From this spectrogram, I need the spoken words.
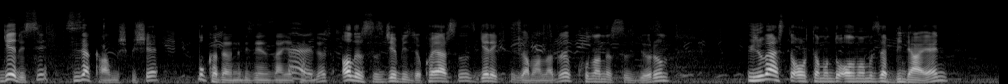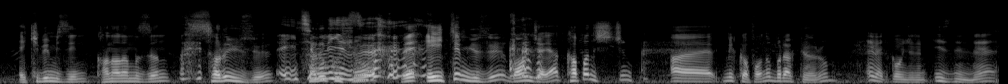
Gerisi size kalmış bir şey. Bu kadarını biz elinizden yapabiliyoruz. Alırsınız cebinize koyarsınız. Gerekli zamanlarda da kullanırsınız diyorum. Üniversite ortamında olmamıza binaen ekibimizin, kanalımızın sarı yüzü, Eğitimli sarı kuşu yüzü. ve eğitim yüzü Gonca'ya kapanış için e, mikrofonu bırakıyorum. Evet Gonca'cığım izninle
